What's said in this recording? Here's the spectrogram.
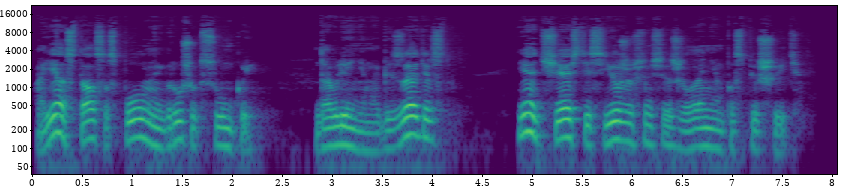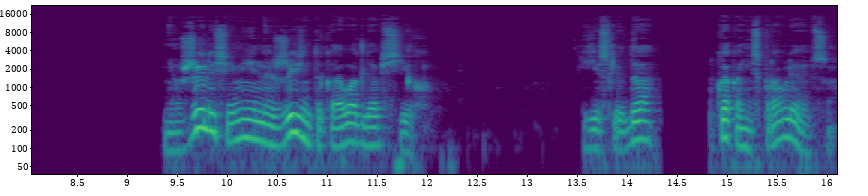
А я остался с полной игрушек сумкой, давлением обязательств и отчасти съежившимся желанием поспешить. Неужели семейная жизнь такова для всех? Если да, как они справляются?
